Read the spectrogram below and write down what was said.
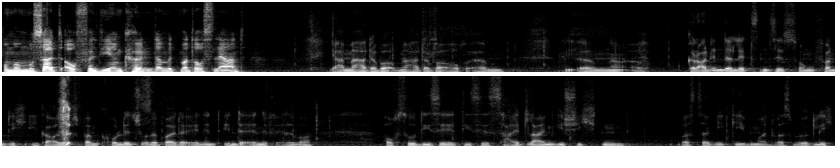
Und man muss halt auch verlieren können, damit man daraus lernt. Ja, man hat aber, man hat aber auch, ähm, die, ähm, ne, auch gerade in der letzten Saison fand ich, egal ob es beim College oder bei der, in, in der NFL war, auch so diese, diese Sideline-Geschichten, was da gegeben hat, was wirklich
